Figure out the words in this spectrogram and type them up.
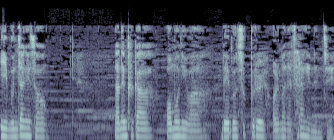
이 문장에서 나는 그가 어머니와 네분 숙부를 얼마나 사랑했는지,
